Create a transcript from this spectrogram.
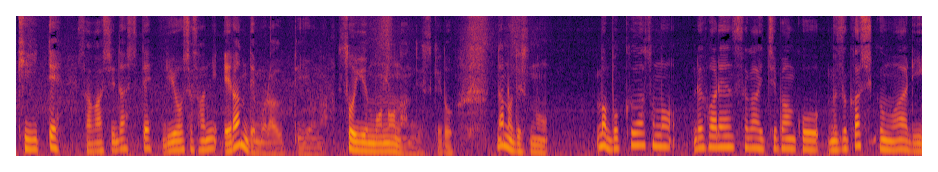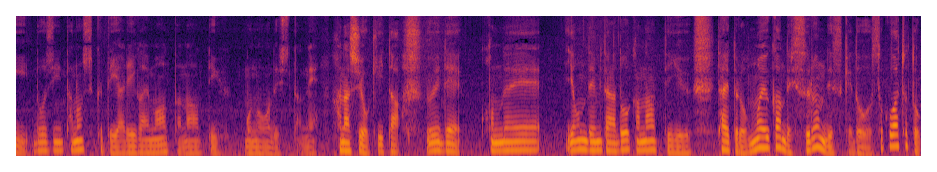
聞いて探し出して利用者さんに選んでもらうっていうようなそういうものなんですけど。なのでそのまあ、僕はそのレファレンスが一番こう難しくもあり同時に楽しくてやりがいもあったなっていうものでしたね。話を聞いた上でこれ読んでみたらどうかなっていうタイトルを思い浮かんだりするんですけどそこはちょっと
